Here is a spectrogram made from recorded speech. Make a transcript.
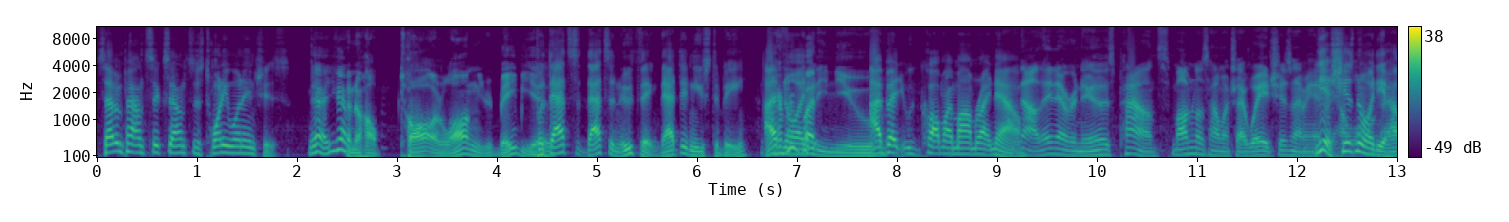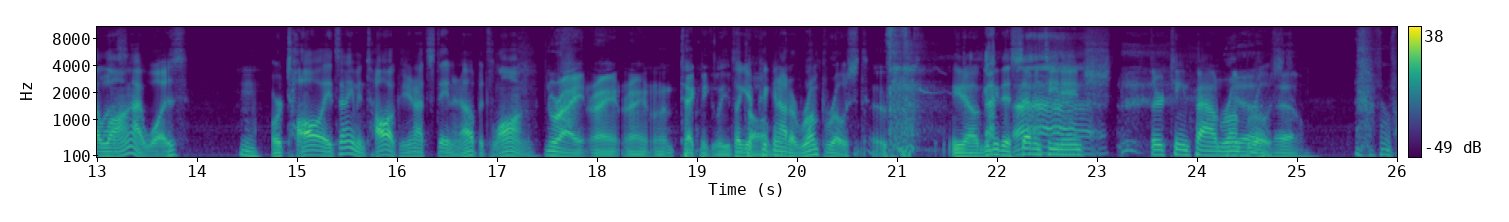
seven pounds, six ounces, twenty-one inches. Yeah, you got to know how tall or long your baby is. But that's that's a new thing. That didn't used to be. I have no everybody idea. knew. I bet you could call my mom right now. No, they never knew. It was pounds. Mom knows how much I weighed. She doesn't have any idea. yeah, she has no idea that how was. long I was. Hmm. Or tall. It's not even tall because you're not standing up. It's long. Right, right, right. Well, technically, it's It's like you're picking but- out a rump roast. you know, give me the 17 inch, 13 pound rump Yeah, roast. yeah. Rump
